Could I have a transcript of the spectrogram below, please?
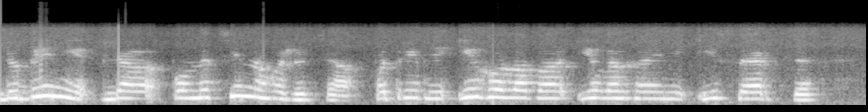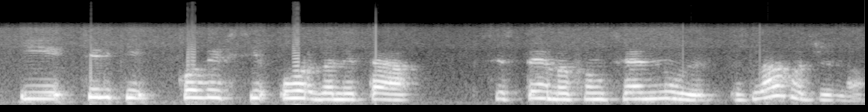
Людині для повноцінного життя потрібні і голова, і легені, і серце. І тільки коли всі органи та системи функціонують злагоджено,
